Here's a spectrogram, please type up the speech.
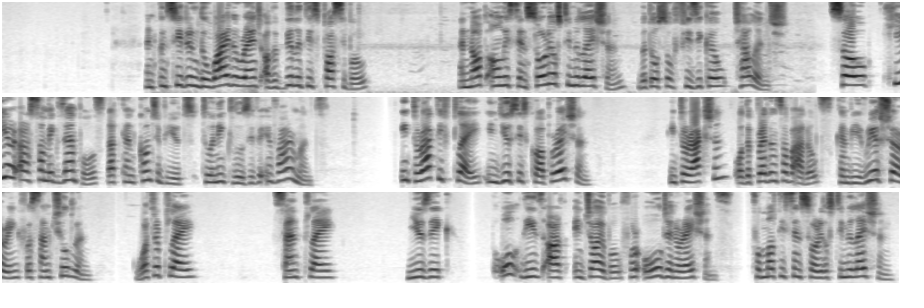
and considering the wider range of abilities possible and not only sensorial stimulation, but also physical challenge. So here are some examples that can contribute to an inclusive environment. Interactive play induces cooperation. Interaction or the presence of adults can be reassuring for some children. Water play, sand play, music, all these are enjoyable for all generations. For multisensorial stimulation,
